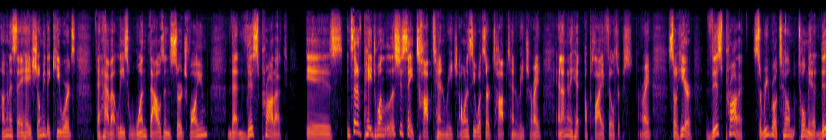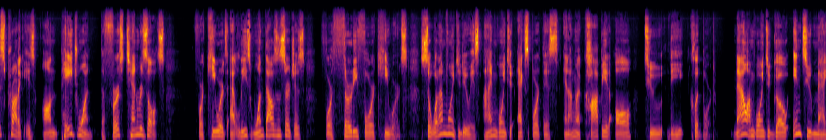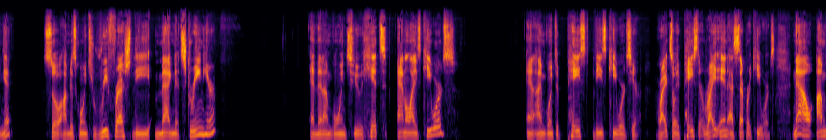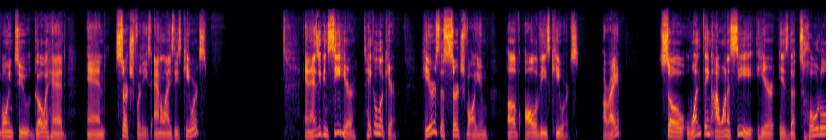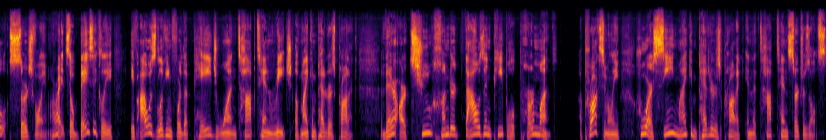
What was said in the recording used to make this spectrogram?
I'm going to say, hey, show me the keywords that have at least 1,000 search volume that this product is instead of page one, let's just say top 10 reach. I want to see what's our top 10 reach. All right. And I'm going to hit apply filters. All right. So here, this product, Cerebro tell, told me that this product is on page one, the first 10 results for keywords, at least 1000 searches for 34 keywords. So what I'm going to do is I'm going to export this and I'm going to copy it all to the clipboard. Now I'm going to go into Magnet. So I'm just going to refresh the Magnet screen here. And then I'm going to hit Analyze Keywords. And I'm going to paste these keywords here. All right. So I paste it right in as separate keywords. Now I'm going to go ahead and search for these, analyze these keywords. And as you can see here, take a look here. Here's the search volume of all of these keywords. All right. So one thing I want to see here is the total search volume. All right. So basically, if I was looking for the page one top 10 reach of my competitor's product, there are 200,000 people per month approximately who are seeing my competitor's product in the top 10 search results.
